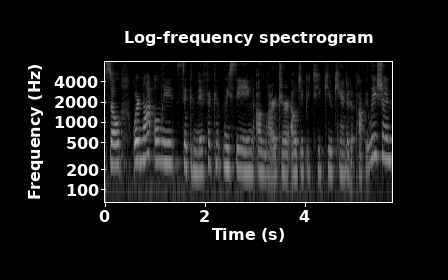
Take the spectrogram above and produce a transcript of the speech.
So we're not only significantly seeing a larger LGBTQ candidate population,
